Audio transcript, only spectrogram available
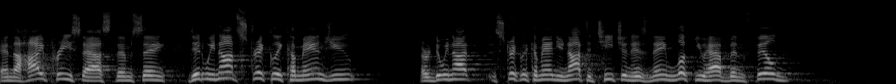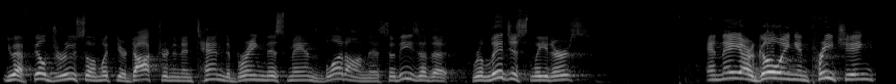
and the high priest asked them, saying, Did we not strictly command you, or do we not strictly command you not to teach in his name? Look, you have been filled, you have filled Jerusalem with your doctrine and intend to bring this man's blood on this. So these are the religious leaders, and they are going and preaching,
